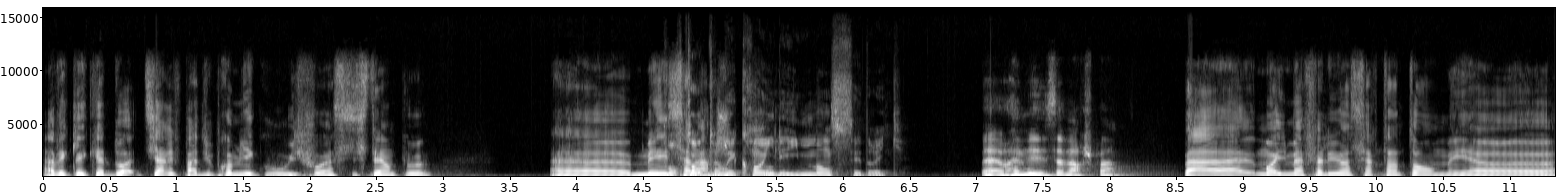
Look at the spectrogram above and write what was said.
avec les quatre doigts. Tu n'y arrives pas du premier coup, il faut insister un peu. Euh, mais ça Pourtant, marche. ton écran, il est immense, Cédric. Bah ouais, mais ça marche pas. Bah, moi, il m'a fallu un certain temps, mais euh,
